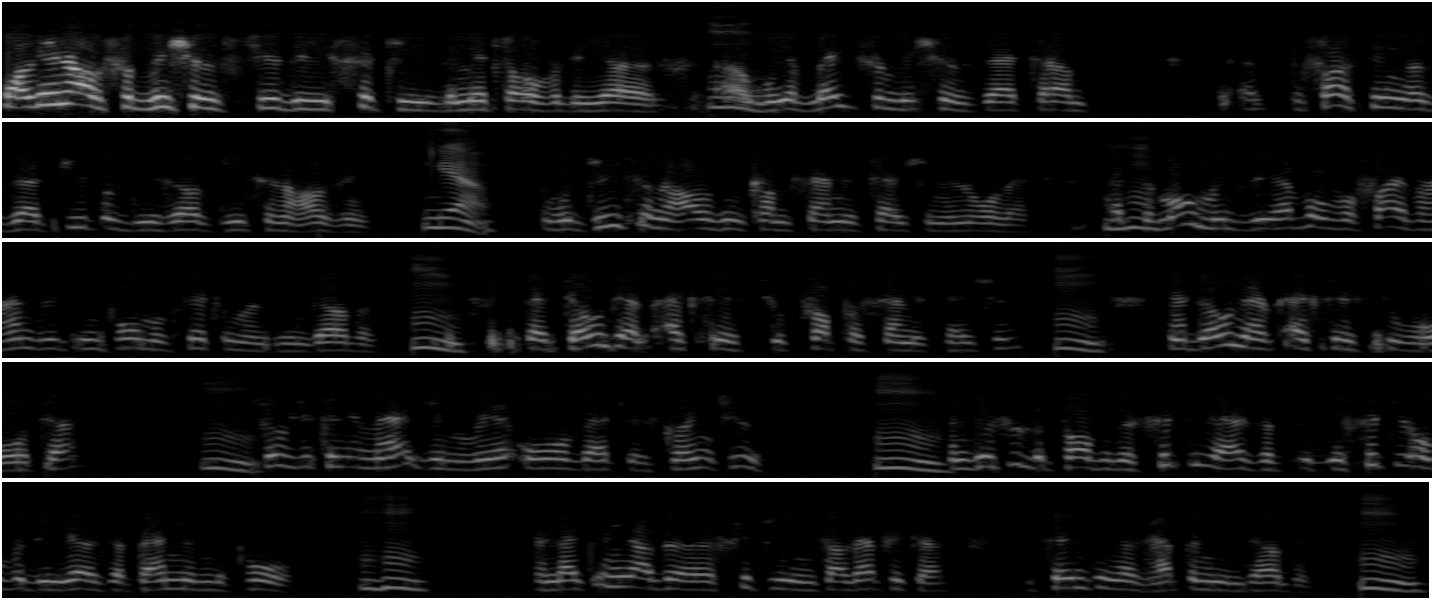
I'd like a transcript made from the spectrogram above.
Well, in our submissions to the city, the metro over the years, uh, mm. uh, we have made submissions that um, the first thing is that people deserve decent housing. Yeah. With decent housing comes sanitation and all that. Mm-hmm. At the mm-hmm. moment, we have over 500 informal settlements in Durban mm. that don't have access to proper sanitation. Mm. They don't have access to water. Mm. So you can imagine where all that is going to. Mm. And this is the problem. The city has a, the city over the years abandoned the poor. Mm-hmm. And like any other city in South Africa, the same thing has happened in Durban. Mm.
